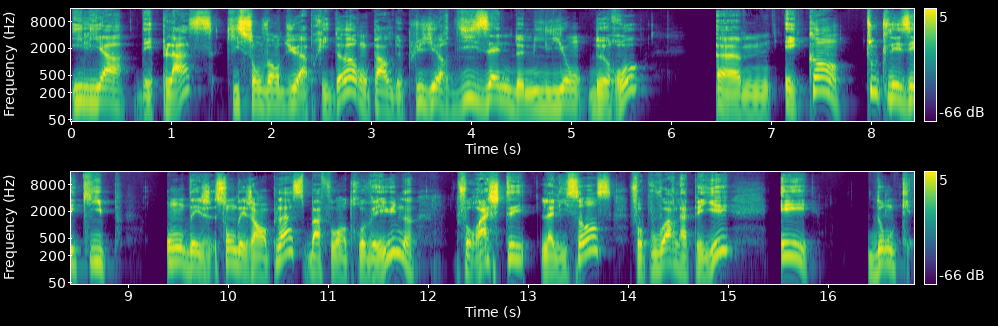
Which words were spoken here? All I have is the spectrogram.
il y a des places qui sont vendues à prix d'or. On parle de plusieurs dizaines de millions d'euros. Euh, et quand toutes les équipes ont sont déjà en place, bah faut en trouver une. Faut racheter la licence, faut pouvoir la payer et donc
